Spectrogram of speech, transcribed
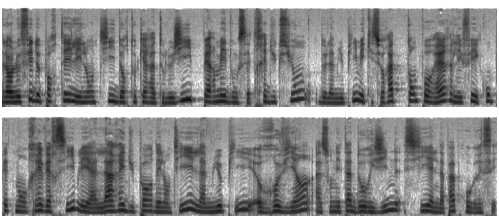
Alors le fait de porter les lentilles d'orthokératologie permet donc cette réduction de la myopie mais qui sera temporaire. L'effet est complètement réversible et à l'arrêt du port des lentilles, la myopie revient à son état d'origine si elle n'a pas progressé.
